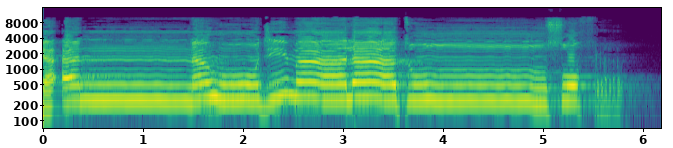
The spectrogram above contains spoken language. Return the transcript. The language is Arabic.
كَأَنَّهُ جمالات صُفْرٌ.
